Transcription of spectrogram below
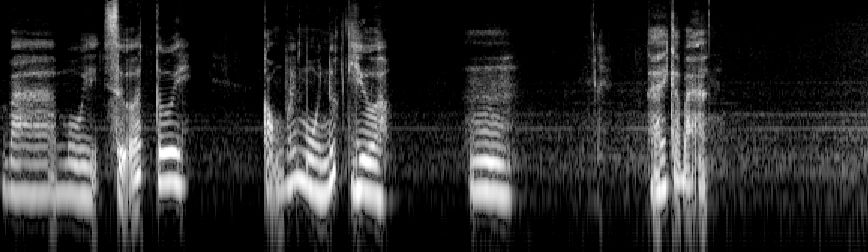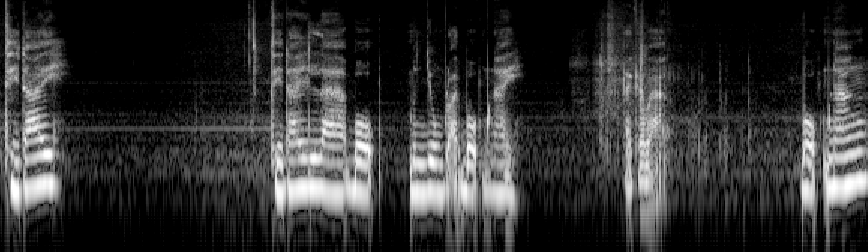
và mùi sữa tươi cộng với mùi nước dừa. Uhm. đấy các bạn. Thì đây. Thì đây là bột. Mình dùng loại bột này. Đây các bạn. Bột năng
